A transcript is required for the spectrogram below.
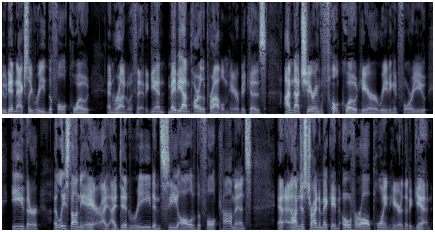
who didn't actually read the full quote and run with it. Again, maybe I'm part of the problem here because I'm not sharing the full quote here or reading it for you either, at least on the air. I, I did read and see all of the full comments, and I'm just trying to make an overall point here that, again,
